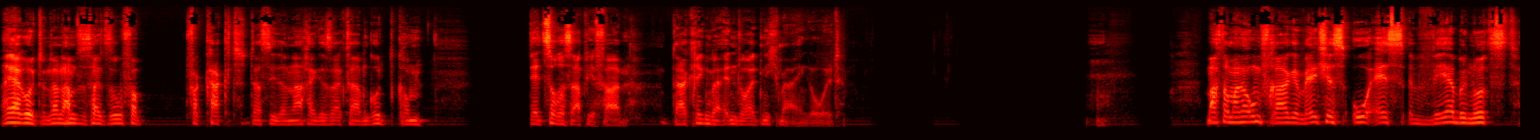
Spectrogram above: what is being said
Naja gut, und dann haben sie es halt so ver verkackt, dass sie dann nachher gesagt haben, gut, komm, der Zug ist abgefahren. Da kriegen wir Android nicht mehr eingeholt. Mach doch mal eine Umfrage, welches OS wer benutzt.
